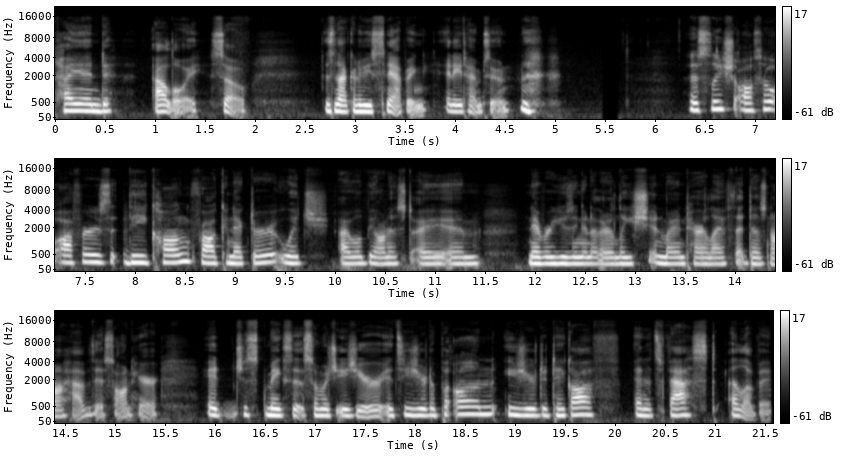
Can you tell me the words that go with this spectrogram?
high-end alloy. So is not going to be snapping anytime soon. this leash also offers the Kong frog connector, which I will be honest, I am never using another leash in my entire life that does not have this on here. It just makes it so much easier. It's easier to put on, easier to take off, and it's fast. I love it.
